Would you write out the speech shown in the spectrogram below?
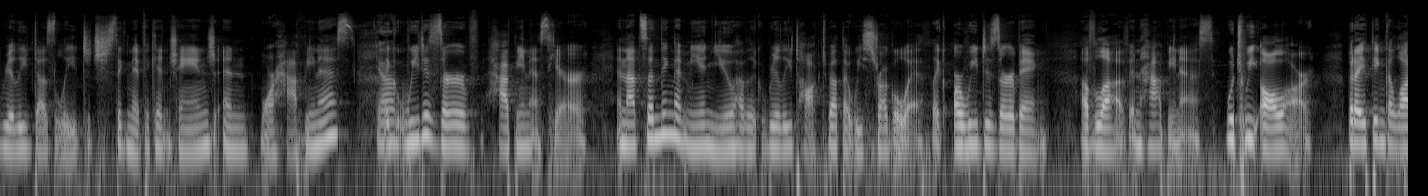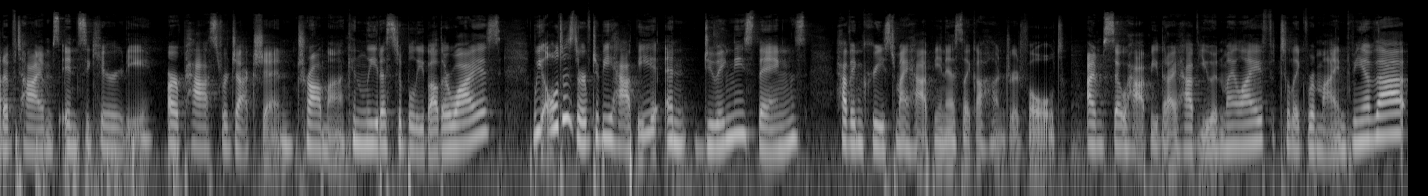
really does lead to ch- significant change and more happiness. Yeah. Like we deserve happiness here. And that's something that me and you have like really talked about that we struggle with. Like are we deserving of love and happiness, which we all are. But I think a lot of times insecurity, our past rejection, trauma can lead us to believe otherwise. We all deserve to be happy, and doing these things have increased my happiness like a hundredfold. I'm so happy that I have you in my life to like remind me of that,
